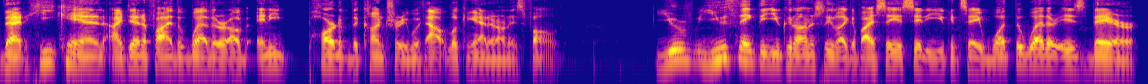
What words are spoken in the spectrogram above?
that he can identify the weather of any part of the country without looking at it on his phone. You you think that you can honestly like if I say a city, you can say what the weather is there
